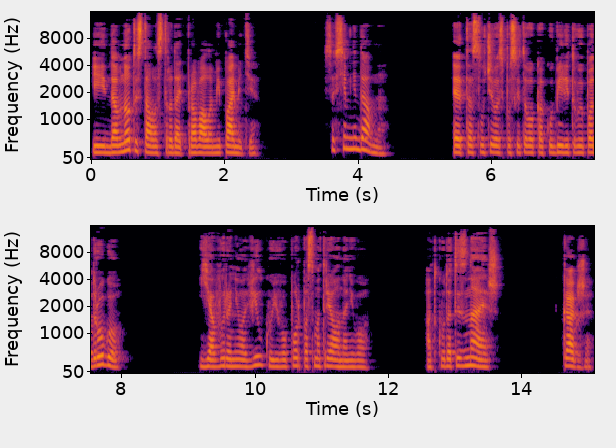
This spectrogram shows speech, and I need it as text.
И давно ты стала страдать провалами памяти? Совсем недавно. Это случилось после того, как убили твою подругу? Я выронила вилку и в упор посмотрела на него. Откуда ты знаешь? Как же,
